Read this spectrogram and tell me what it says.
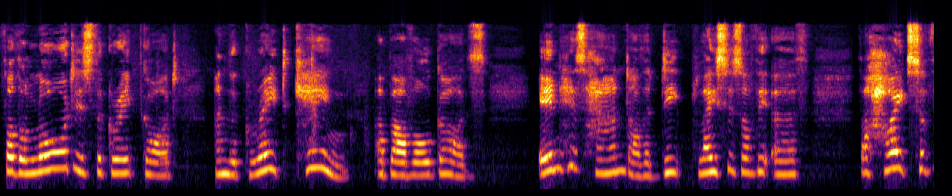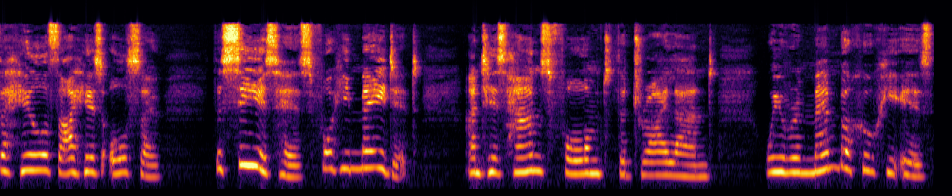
For the Lord is the great God and the great King above all gods. In his hand are the deep places of the earth, the heights of the hills are his also. The sea is his, for he made it, and his hands formed the dry land. We remember who he is.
